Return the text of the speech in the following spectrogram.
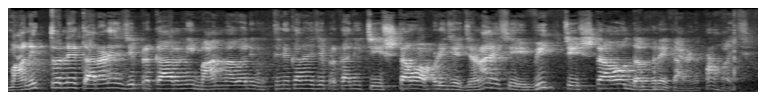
માનિત્વને કારણે જે પ્રકારની માન માગવાની વૃત્તિને કારણે જે પ્રકારની ચેષ્ટાઓ આપણી જે જણાય છે, એવી જ ચેષ્ટાઓ દંભને કારણે પણ હોય છે.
